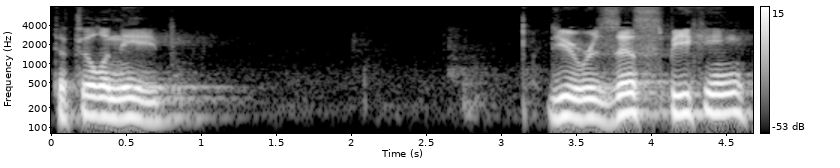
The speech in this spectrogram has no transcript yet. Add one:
to fill a need? Do you resist speaking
